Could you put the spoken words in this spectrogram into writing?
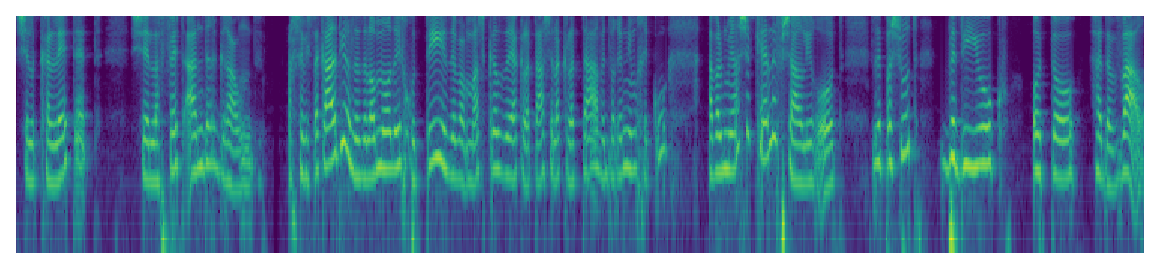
של קלטת של הפט אנדרגראונד. עכשיו הסתכלתי על זה, זה לא מאוד איכותי, זה ממש כזה הקלטה של הקלטה ודברים נמחקו, אבל מה שכן אפשר לראות, זה פשוט בדיוק אותו הדבר.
